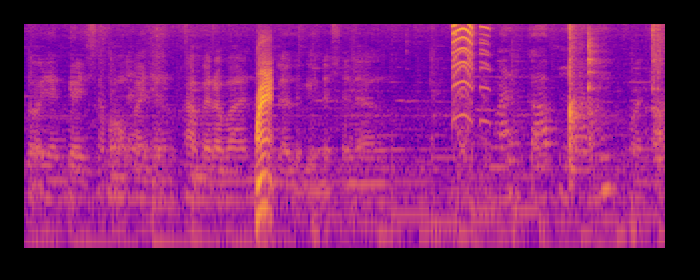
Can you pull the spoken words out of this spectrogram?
So ayan guys, ako ang kanyang cameraman. Maglalagay na siya ng 1 cup ng 1 cup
